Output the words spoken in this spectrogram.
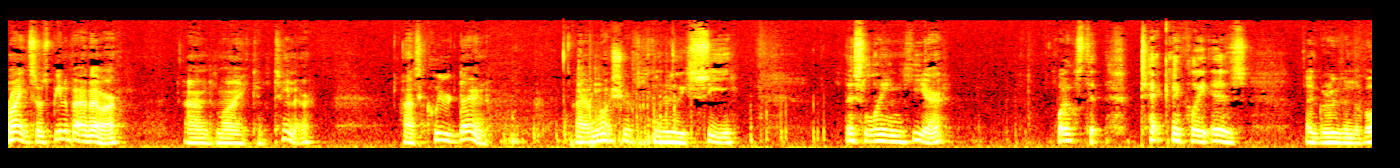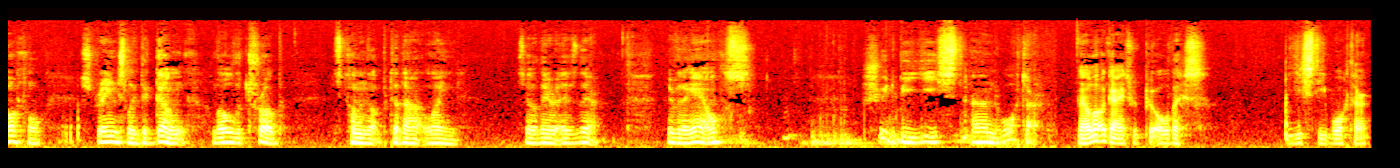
Right, so it's been about an hour and my container has cleared down. I'm not sure if you can really see this line here, whilst it technically is a groove in the bottle, strangely the gunk, all the trub, is coming up to that line. So there it is there. Everything else should be yeast and water. Now a lot of guys would put all this yeasty water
